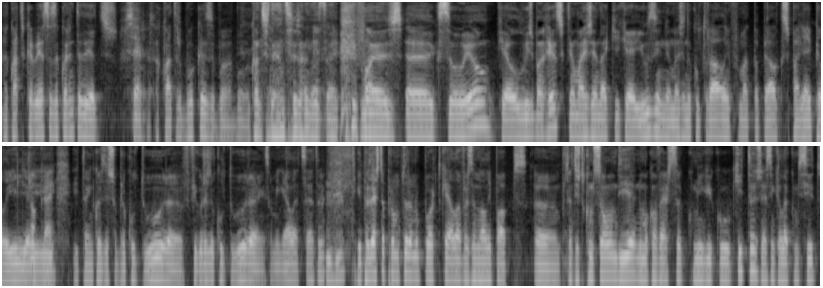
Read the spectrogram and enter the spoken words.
A quatro cabeças, a 40 dedos. certo. A quatro bocas, boa, boa, quantos dentes eu já não sei. Mas uh, que sou eu, que é o Luís Banreses, que tem uma agenda aqui que é a Using, uma agenda cultural em formato de papel que se espalha aí pela ilha Ok. e, e tem coisas sobre a cultura, figuras da cultura em São Miguel, etc. Uhum. E depois esta promotora no Porto que é a Lovers and Lollipops. Uh, portanto, isto começou um dia numa conversa comigo e com o Kitas, é assim que ele é conhecido.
